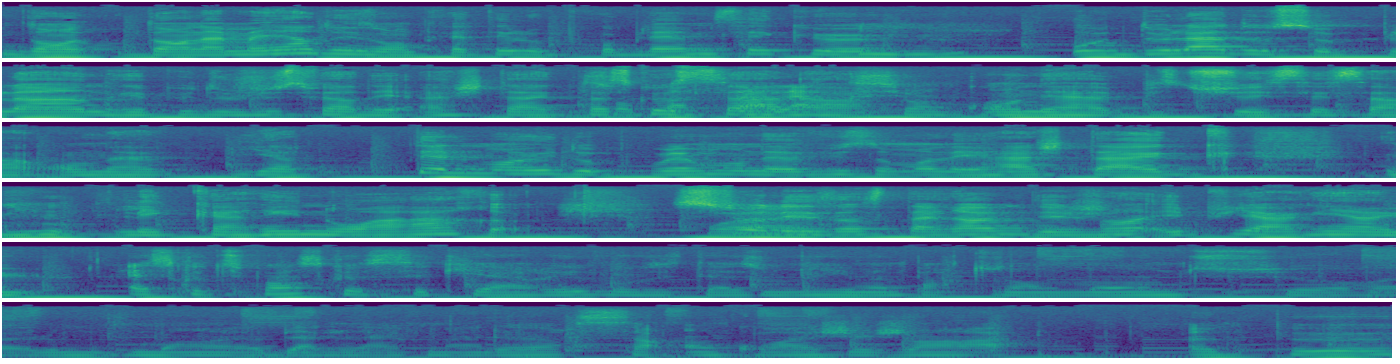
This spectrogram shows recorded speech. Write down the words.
dans, dans la manière dont ils ont traité le problème, c'est que Mhm. au-delà de se plaindre et puis de juste faire des hashtags, parce que ça, là, on est habitué, c'est ça. On a, il y a tellement eu de problèmes. On a vu seulement les hashtags, les carrés noirs sur Ouais. les Instagram des gens, et puis il n'y a rien eu. Est-ce que tu penses que ce qui arrive aux États-Unis et même partout dans le monde sur euh, le mouvement euh, Black Lives Matter, ça encourage les gens à un peu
